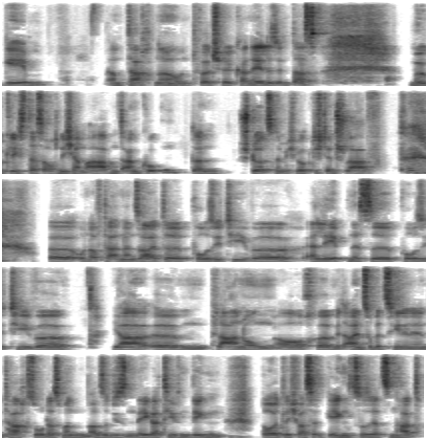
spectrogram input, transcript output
geben am Tag, ne? Und welche Kanäle sind das? Möglichst das auch nicht am Abend angucken, dann es nämlich wirklich den Schlaf. Äh, und auf der anderen Seite positive Erlebnisse, positive ja, ähm, Planungen auch äh, mit einzubeziehen in den Tag, so dass man also diesen negativen Dingen deutlich was entgegenzusetzen hat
